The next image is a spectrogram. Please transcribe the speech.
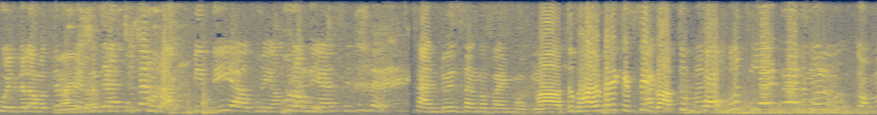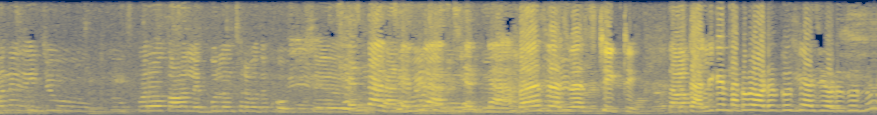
ଖୁଆଇଦେଲା ମତେ ସାଣ୍ଡୱିଚ ତାଙ୍କ ପାଇଁ ହଁ ତୁ ଭାବେ ମାନେ କେତେ ବହୁତ ଲେଟ୍ ଆସିଲୁ ତମେ ଏଇ ଯୋଉ ଉପର ତଳ ଲେବୁଲ ଅନୁସାରେ ବୋଧେ ଖାଉଛି ବାସ୍ ବାସ୍ ବାସ୍ ଠିକ ଠିକ କାଲି କେମିତି ତାଙ୍କ ପାଇଁ ଅର୍ଡର କରିଥିଲି ଆଜି ଅର୍ଡର କରିଲୁ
